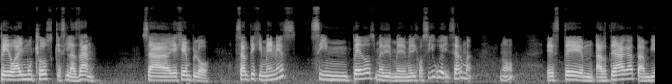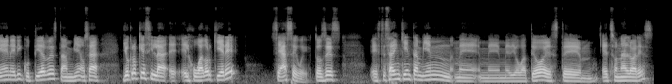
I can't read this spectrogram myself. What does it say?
pero hay muchos que sí las dan. O sea, ejemplo, Santi Jiménez, sin pedos, me, me, me dijo, sí, güey, se arma, ¿no? Este Arteaga también, Eric Gutiérrez también, o sea, yo creo que si la, eh, el jugador quiere, se hace, güey. Entonces, este, ¿saben quién también me, me medio bateó? Este mm, Edson Álvarez.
